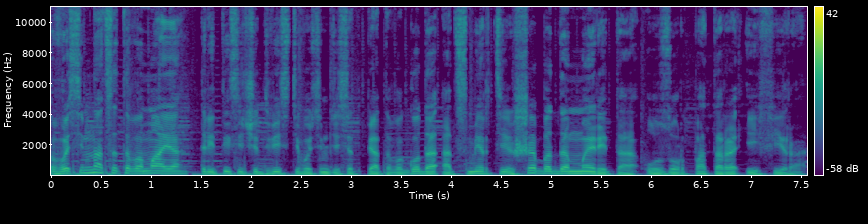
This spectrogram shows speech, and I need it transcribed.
18 мая 3285 года от смерти Шебада Мерита, узурпатора Эфира.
